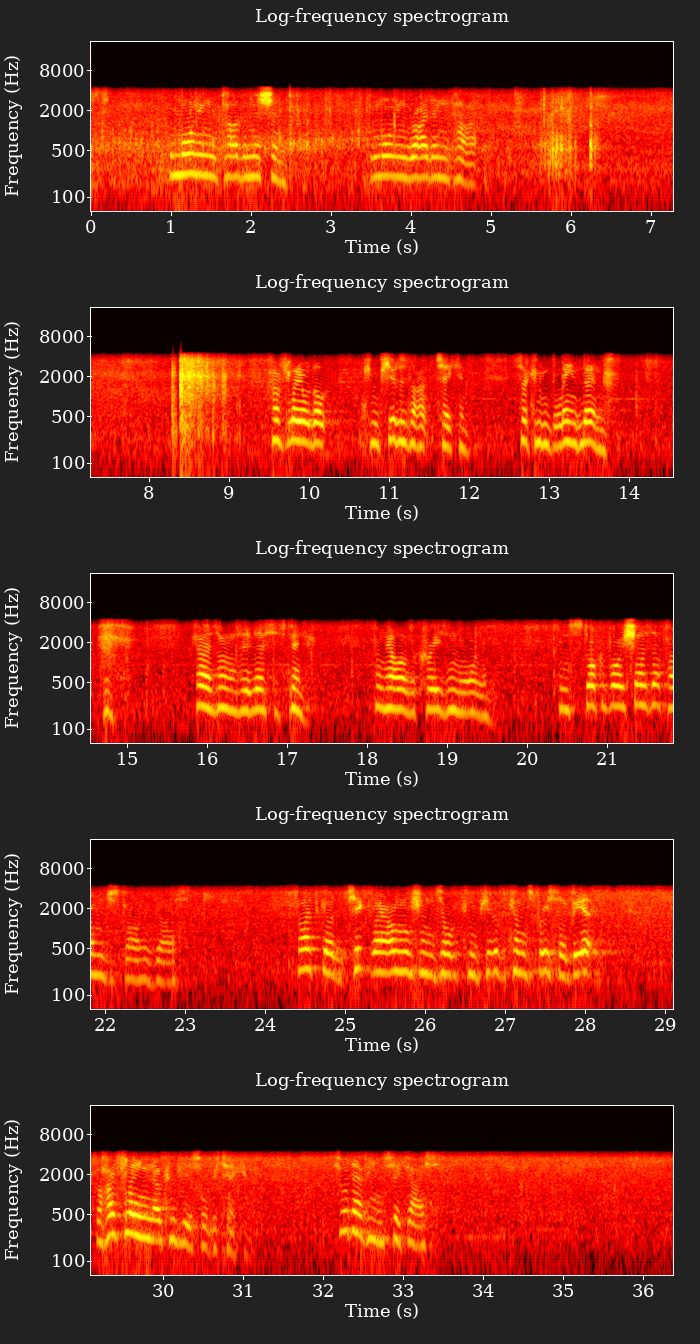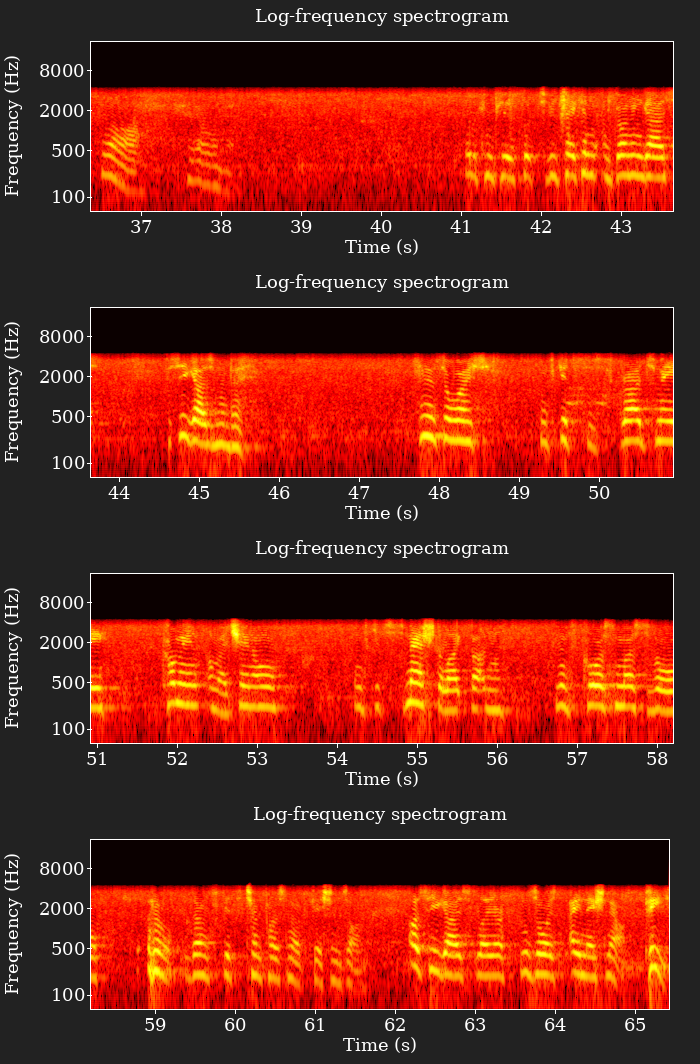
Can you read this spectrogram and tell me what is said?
The morning part of the mission. The morning ride-in part. Hopefully all the computers aren't taken, so I can blend in. Guys, honestly, this has been one hell of a crazy morning. When Stalker Boy shows up, I'm just gone, guys. If I have to go to Tech Lounge until the computer becomes free, so be it. But hopefully no computers will be taken. So with that being said, guys. Oh, hell no. All the computers look to be taken. I'm going in, guys. I'll see you guys in bit. And as always, don't forget to subscribe to me, comment on my channel, don't forget to smash the like button, and of course, most of all, don't forget to turn post notifications on. I'll see you guys later, and as always, A Nation out. Peace!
